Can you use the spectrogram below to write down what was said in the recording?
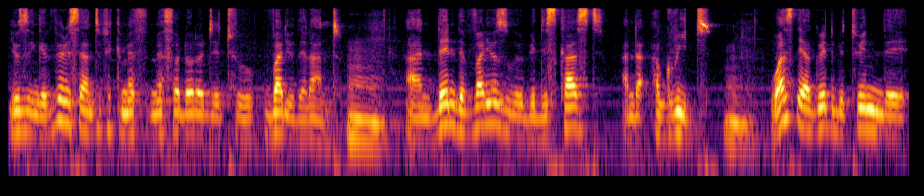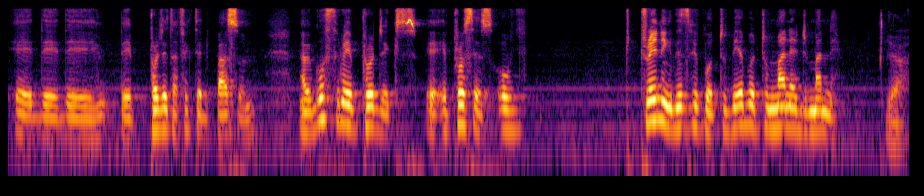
using a very scientific meth- methodology to value the land. Mm. And then the values will be discussed and agreed. Mm. Once they agreed between the, uh, the, the, the project affected person, now we go through a project, a, a process of training these people to be able to manage money. Yeah.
